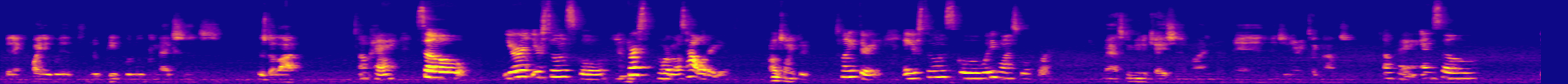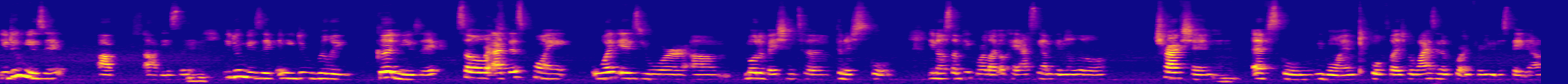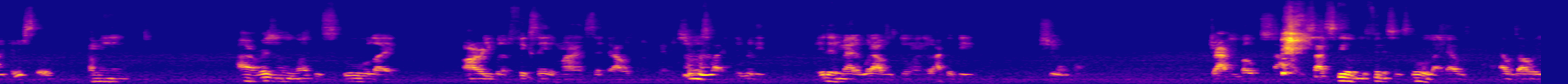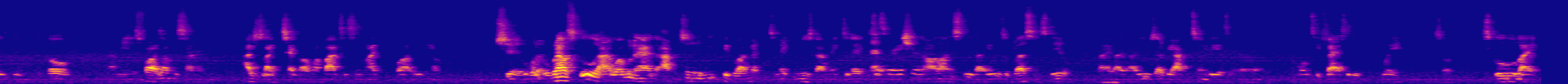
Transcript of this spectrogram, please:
been acquainted with, new people, new connections. Just a lot. Okay. So you're you're still in school. First and foremost, how old are you? I'm 23. Twenty three, and you're still in school. What are you going to school for? Mass communication minor and engineering technology. Okay, and so you do music, ob- obviously. Mhm. You do music, and you do really good music. So Thanks. at this point, what is your um, motivation to finish school? You know, some people are like, okay, I see I'm getting a little traction. Mhm. F school, we going full fledged, but why is it important for you to stay down and finish school? I mean, I originally went to school like already with a fixated mindset that I was gonna finish. So it's Mhm. like it really, it didn't matter what I was doing. I could be shoot driving boats. I, I'd still be finishing school. Like that was that was always the, the goal. I mean, as far as I'm concerned, I just like to check all my boxes in life before I leave. You shit. Without school, I, I wouldn't have had the opportunity to meet the people I met to make the music I make today. That's So, very true. in all honesty, like it was a blessing still. Like I, I use every opportunity as a, a multifaceted way. So school like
